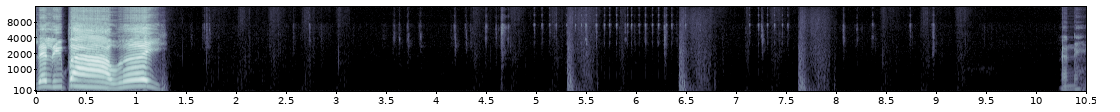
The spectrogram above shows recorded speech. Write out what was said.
เล่นหรือเปล่าเฮ้ยนั่นนี่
